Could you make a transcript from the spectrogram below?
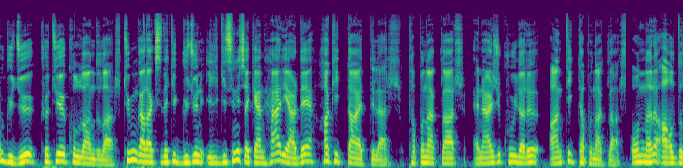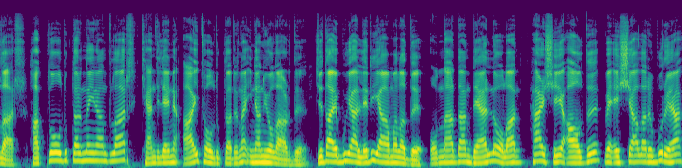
Bu gücü kötüye kullandılar. Tüm galaksideki gücün ilgisini çeken her yerde hak iddia ettiler. Tapınaklar, enerji kuyuları, antik tapınaklar. Onları aldılar. Haklı olduklarına inandılar, kendilerine ait olduklarına inanıyorlardı. Jedi bu yerleri yağmaladı. Onlardan değerli olan her şeyi aldı ve eşyaları buraya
